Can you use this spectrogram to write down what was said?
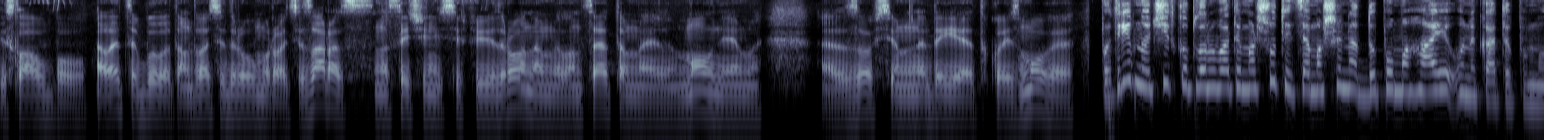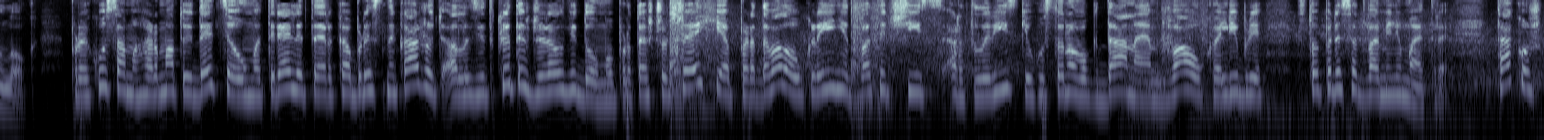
і слава Богу. Але це було там в 22-му році. Зараз насиченість впівдронами, ланцетами, молніями е, зовсім не дає такої змоги. Потрібно чітко планувати маршрут, і ця машина допомагає уникати помилок. Про яку саме гармату йдеться у матеріалі ТРК Брис не кажуть, але з відкритих джерел відомо про те, що Чехія передавала Україні 26 артилерійських установок Дана М2 у калібрі 152 мм. Також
